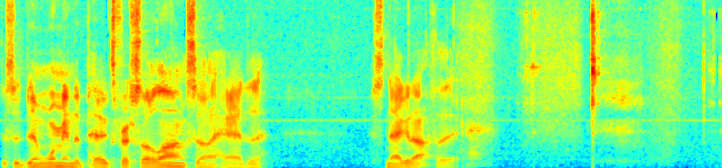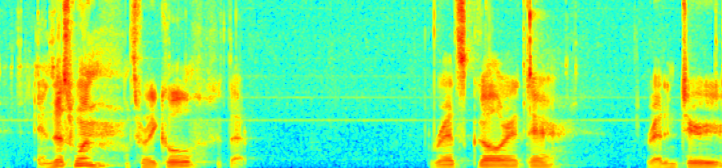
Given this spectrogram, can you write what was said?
This had been warming the pegs for so long, so I had to snag it off of there. And this one looks pretty cool. Got that red skull right there. Red interior.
